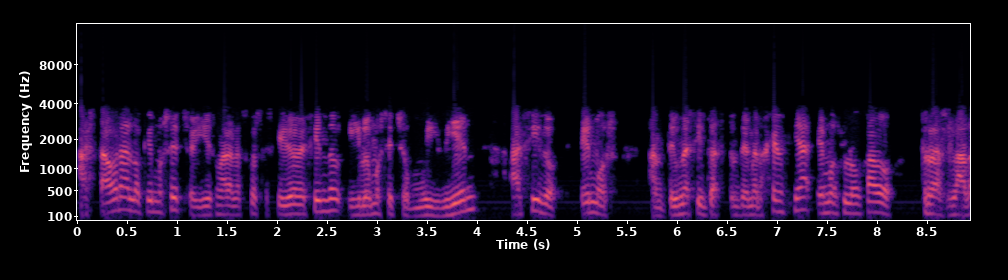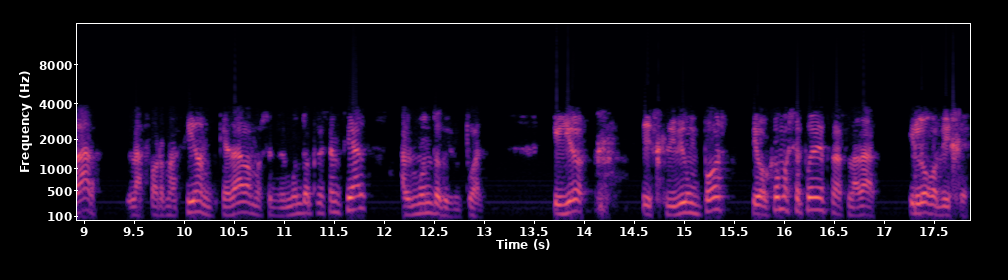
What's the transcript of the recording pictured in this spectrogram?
Hasta ahora lo que hemos hecho, y es una de las cosas que yo defiendo, y lo hemos hecho muy bien, ha sido, hemos, ante una situación de emergencia, hemos logrado trasladar la formación que dábamos en el mundo presencial al mundo virtual. Y yo escribí un post, digo, ¿cómo se puede trasladar? Y luego dije,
